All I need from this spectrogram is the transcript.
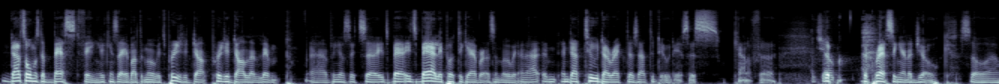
That's almost the best thing you can say about the movie. It's pretty dull, pretty dull and limp uh, because it's uh, it's ba- it's barely put together as a movie, and, I, and and that two directors had to do this is kind of uh, A joke. de- depressing and a joke. So uh,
